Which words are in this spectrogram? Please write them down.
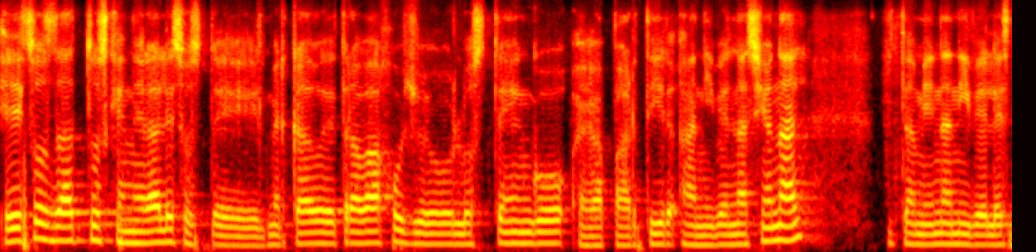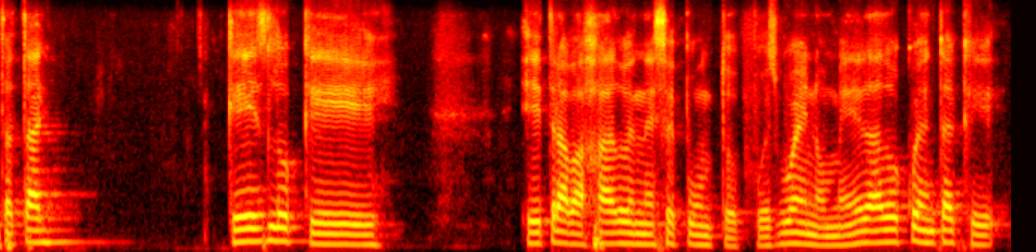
Esos datos generales del mercado de trabajo yo los tengo a partir a nivel nacional y también a nivel estatal. ¿Qué es lo que he trabajado en ese punto? Pues bueno, me he dado cuenta que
